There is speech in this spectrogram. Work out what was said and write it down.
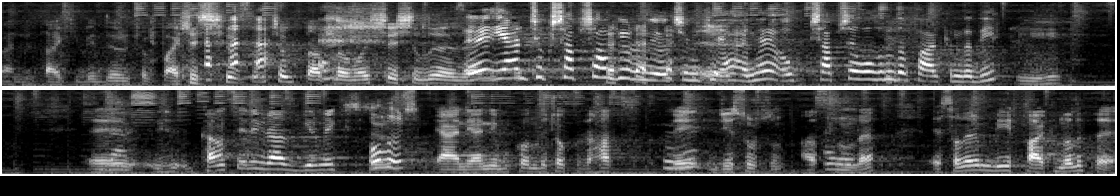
Ben de takip ediyorum. Çok paylaşıyorsun. çok tatlı ama şaşılıyor Ee, özellikle. yani çok şapşal görünüyor çünkü yani. O şapşal olduğunu da farkında değil. Ee, kansere biraz girmek istiyorum. Olur. Yani yani bu konuda çok rahat ve cesursun aslında. E, sanırım bir farkındalık da e,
